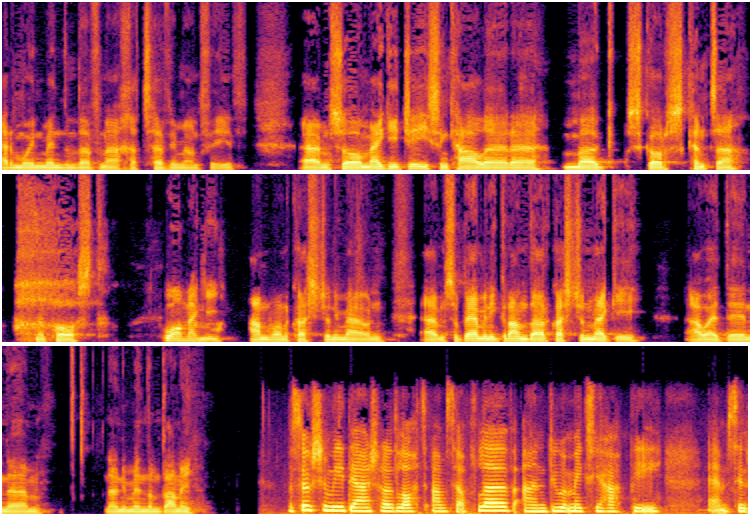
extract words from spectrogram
er mwyn mynd yn ddyfnach a tyfu mewn ffydd. Um, so, Maggie G sy'n cael yr uh, mug sgwrs cyntaf yn y post. Gwa, Maggie. Anfon y cwestiwn i mewn. Um, so, be am i ni gwrando ar cwestiwn Maggie, a wedyn um, newn ni mynd amdani. Mae social media yn siarad lot am self-love and do what makes you happy um, sy'n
